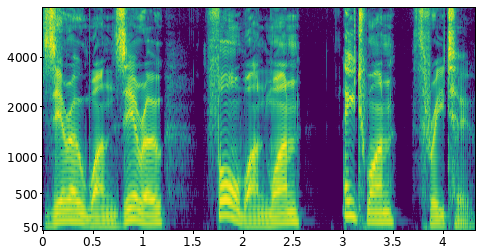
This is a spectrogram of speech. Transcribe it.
010 411 8132.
